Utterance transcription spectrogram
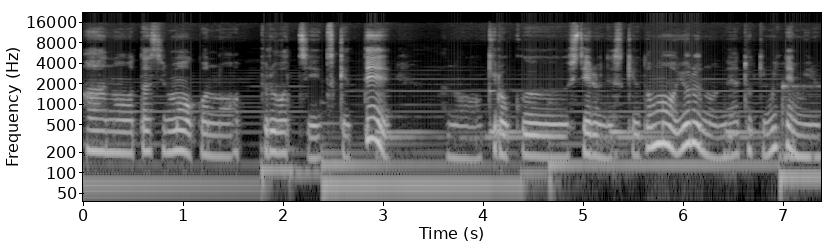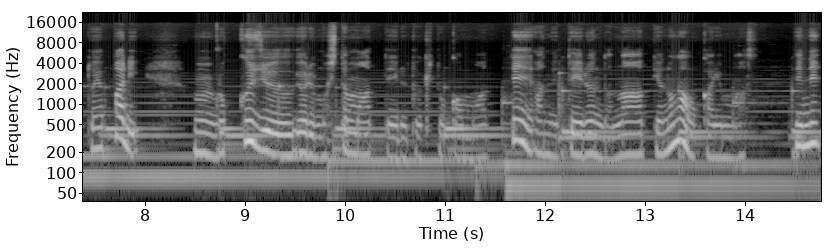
あの私もこの Apple Watch つけてあの記録してるんですけれども夜のね時見てみるとやっぱり、うん、60よりも下回っている時とかもあってあ寝ているんだなっていうのが分かります。でね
